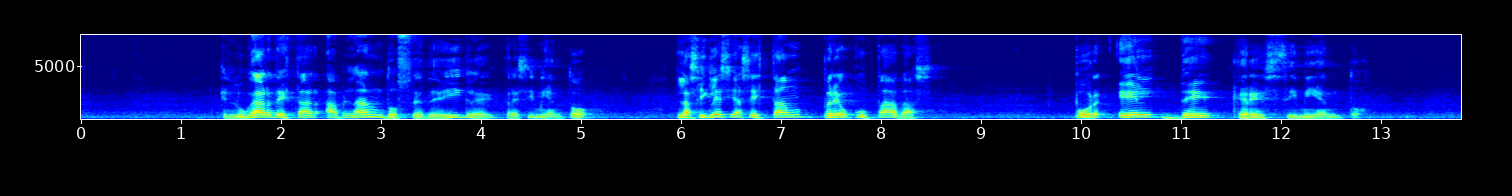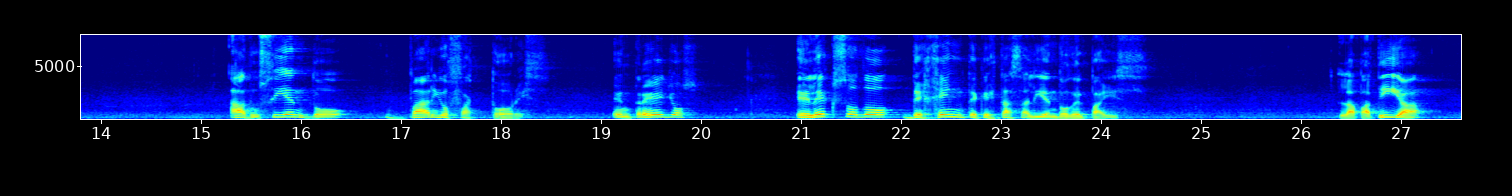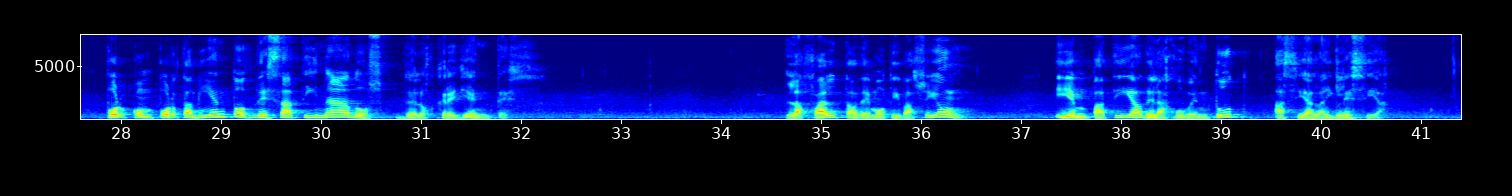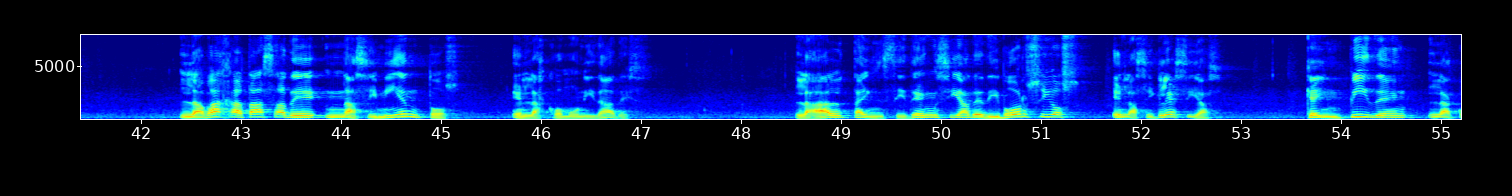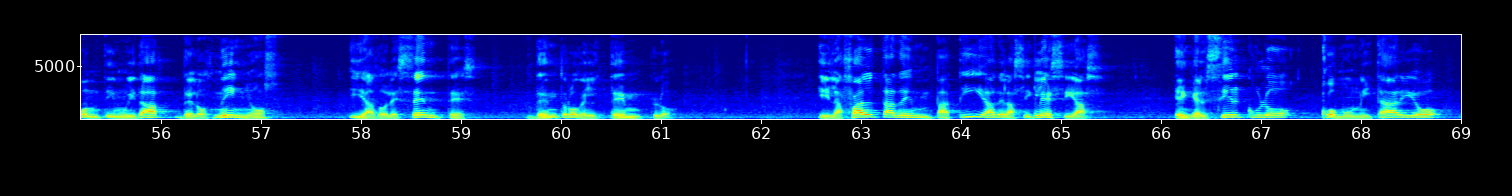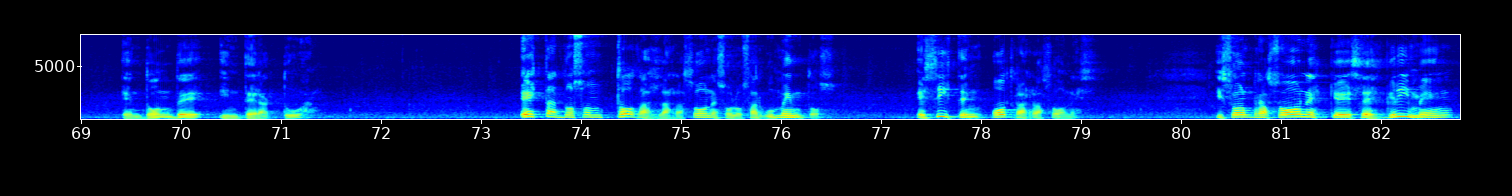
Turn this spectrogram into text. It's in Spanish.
en lugar de estar hablándose de crecimiento, las iglesias están preocupadas por el decrecimiento, aduciendo varios factores, entre ellos el éxodo de gente que está saliendo del país, la apatía por comportamientos desatinados de los creyentes, la falta de motivación y empatía de la juventud hacia la iglesia, la baja tasa de nacimientos en las comunidades, la alta incidencia de divorcios en las iglesias que impiden la continuidad de los niños y adolescentes dentro del templo. Y la falta de empatía de las iglesias en el círculo comunitario en donde interactúan. Estas no son todas las razones o los argumentos. Existen otras razones. Y son razones que se esgrimen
